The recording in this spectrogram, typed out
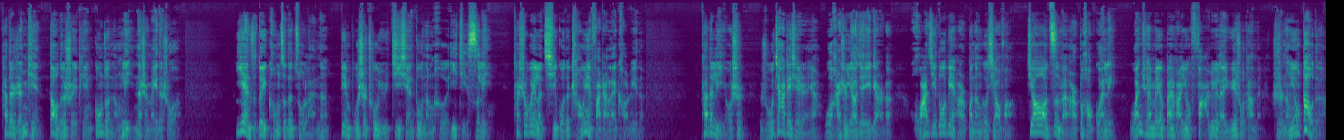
他的人品、道德水平、工作能力那是没得说。晏子对孔子的阻拦呢？并不是出于嫉贤妒能和一己私利，他是为了齐国的长远发展来考虑的。他的理由是：儒家这些人呀，我还是了解一点的，滑稽多变而不能够效仿，骄傲自满而不好管理，完全没有办法用法律来约束他们，只能用道德。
